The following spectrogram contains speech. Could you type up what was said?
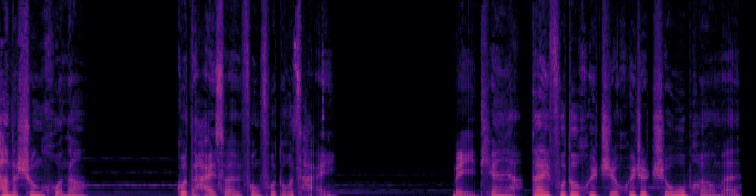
他的生活呢，过得还算丰富多彩。每天呀，戴夫都会指挥着植物朋友们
